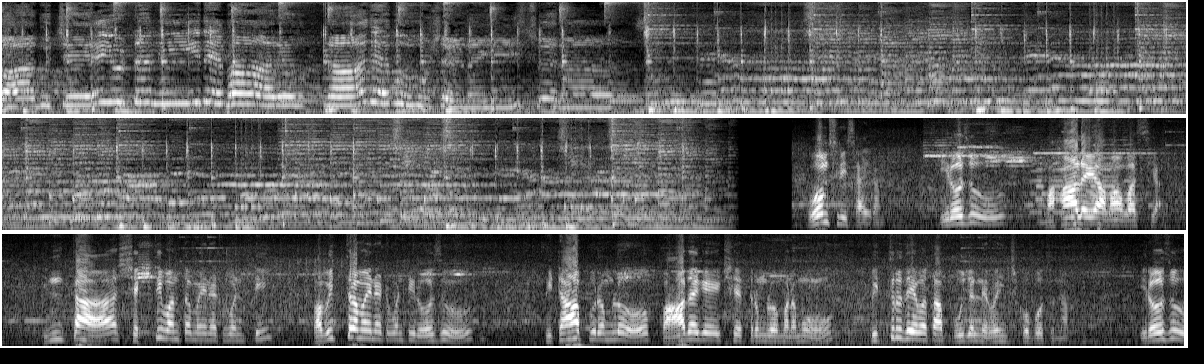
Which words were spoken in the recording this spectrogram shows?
బాగు చేయుట నీదే భారం. నాగభూషణ ఈశ్వర. ఓం శ్రీ సాయిరామ్. ఈరోజు మహాలయ అమావాస్య. ఇంత శక్తివంతమైనటువంటి పవిత్రమైనటువంటి రోజు పిఠాపురంలో పాదగయ క్షేత్రంలో మనము పితృదేవతా పూజలు నిర్వహించుకోబోతున్నాం. ఈరోజు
